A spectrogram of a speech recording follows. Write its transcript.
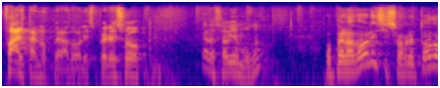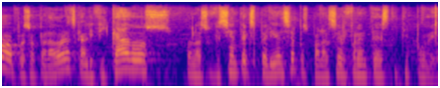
Faltan operadores, pero eso ya lo sabíamos, ¿no? Operadores y sobre todo, pues operadores calificados con la suficiente experiencia, pues para hacer frente a este tipo de,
